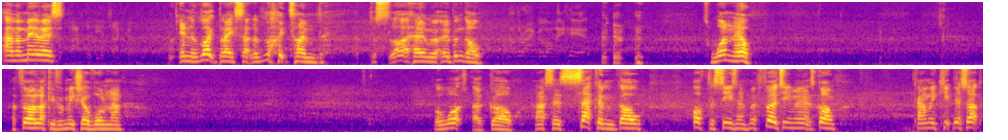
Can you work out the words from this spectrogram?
And Ramirez in the right place at the right time to slot home with open goal. it's 1 0. I feel unlucky for Michel man. But what a goal. That's his second goal of the season with 13 minutes gone. Can we keep this up?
